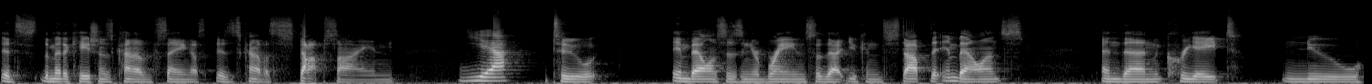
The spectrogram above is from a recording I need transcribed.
it's the medication is kind of saying us is kind of a stop sign yeah. To imbalances in your brain so that you can stop the imbalance and then create new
